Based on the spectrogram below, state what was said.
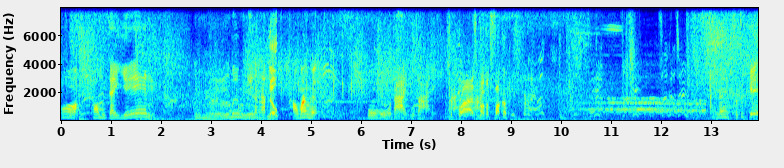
พ่อพ่อมึงใจเย็นอือหือบื้มนี่นะครับ Nope. เอามั่งเถอะโอ้โหตายกูตาย Surprise, motherfucker. ไปเลยซาสึเกะ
